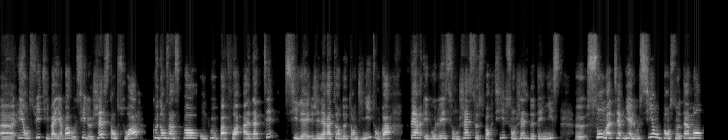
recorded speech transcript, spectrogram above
Euh, et ensuite, il va y avoir aussi le geste en soi que dans un sport, on peut parfois adapter. S'il est générateur de tendinite, on va faire évoluer son geste sportif, son geste de tennis, son matériel aussi. On pense notamment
